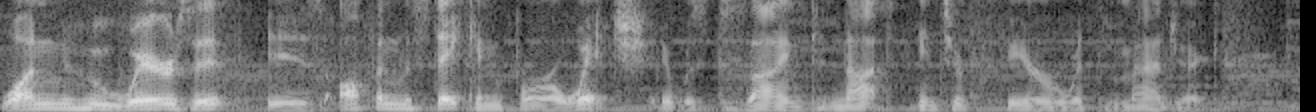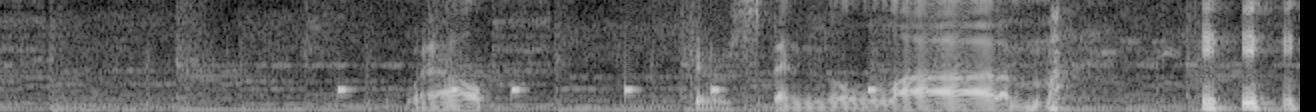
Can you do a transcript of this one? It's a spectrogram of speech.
One who wears it is often mistaken for a witch. It was designed to not interfere with magic. Well, gonna be spending a lot of money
